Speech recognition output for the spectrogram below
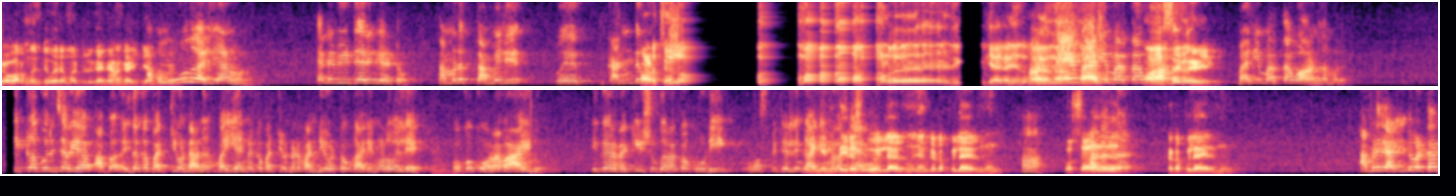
ഗവൺമെന്റ് പരമായിട്ടൊരു കല്യാണം കഴിക്കാൻ അപ്പൊ മൂന്ന് കല്യാണമാണ്. എന്റെ വീട്ടുകാരും കേട്ടോ നമ്മൾ തമ്മിൽ കണ്ട് ഭാര്യയും ഭർത്താവും ആണ്. നമ്മൾ. ഇക്കൊക്കെ ഒരു ചെറിയ ഇതൊക്കെ പറ്റിയോണ്ടാണ് വയ്യായ്മയൊക്കെ പറ്റിയോണ്ടാണ് വണ്ടി ഓട്ടവും കാര്യങ്ങളും അല്ലേ? ഒക്കെ കുറവായിരുന്നു. ഇക്ക ഇടയ്ക്ക് ഷുഗർ ഒക്കെ കൂടി ഹോസ്പിറ്റലിലും കാര്യങ്ങളും കാര്യങ്ങളൊക്കെ ഞാൻ കിടപ്പിലായിരുന്നു. കിടപ്പിലായിരുന്നു. നമ്മൾ രണ്ടു വട്ടം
